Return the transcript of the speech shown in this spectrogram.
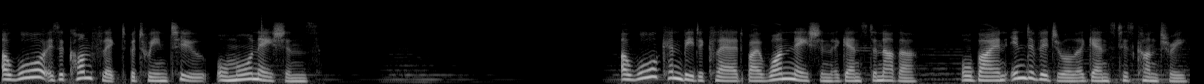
A war is a conflict between two or more nations. A war can be declared by one nation against another, or by an individual against his country.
